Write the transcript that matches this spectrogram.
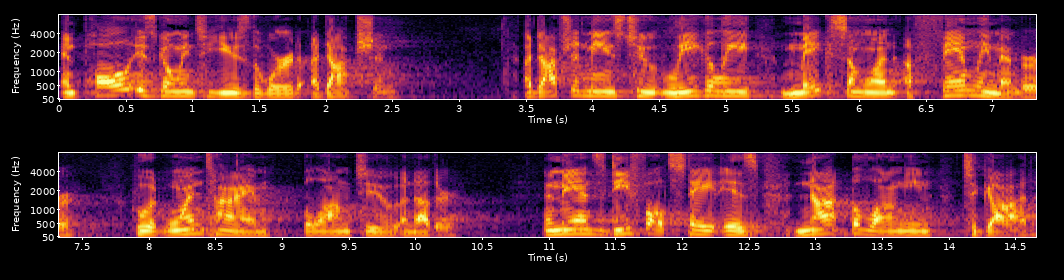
And Paul is going to use the word adoption. Adoption means to legally make someone a family member who at one time belonged to another. A man's default state is not belonging to God,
